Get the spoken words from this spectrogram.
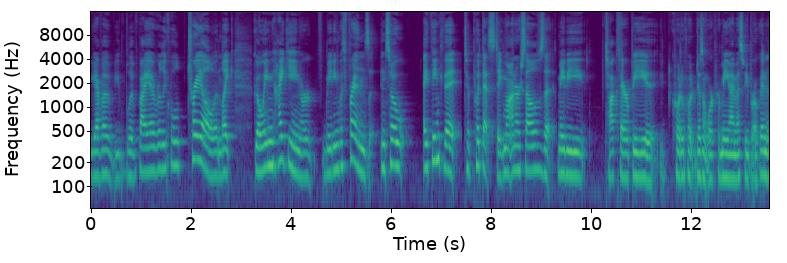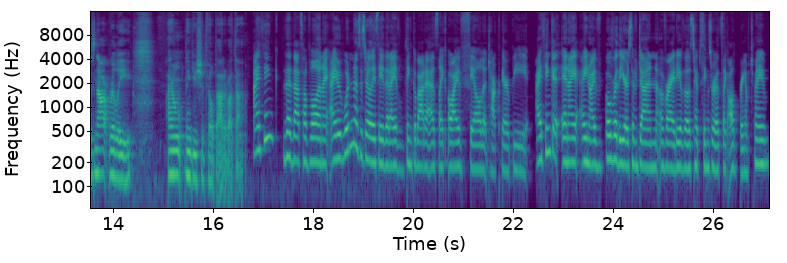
you have a, you live by a really cool trail and like going hiking or meeting with friends. And so I think that to put that stigma on ourselves that maybe talk therapy, quote unquote, doesn't work for me, I must be broken, is not really I don't think you should feel bad about that. I think that that's helpful. And I, I wouldn't necessarily say that I think about it as like, oh, I've failed at talk therapy. I think, it, and I, I, you know, I've over the years have done a variety of those types of things where it's like, I'll bring up to my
